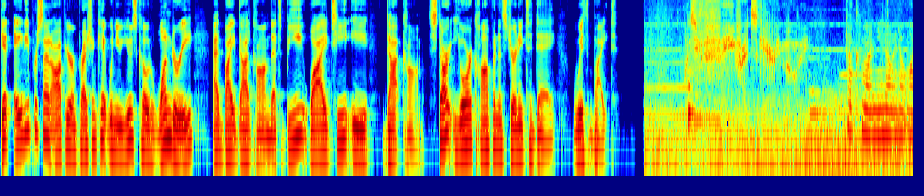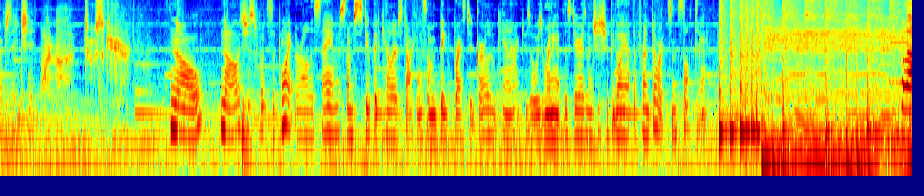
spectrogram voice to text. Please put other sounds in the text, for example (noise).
Get 80% off your impression kit when you use code WONDERY at Byte.com. That's B-Y-T-E dot com. Start your confidence journey today with Byte. What's your favorite scary movie? Oh, come on, you know I don't watch that shit. Why not? Too scared? No, no, it's just what's the point? They're all the same. Some stupid killer stalking some big breasted girl who can't act, who's always running up the stairs when she should be going out the front door. It's insulting. Hello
